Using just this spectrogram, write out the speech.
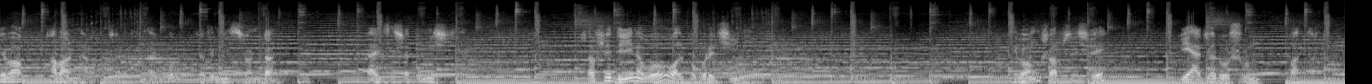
এবং আবার নাড়াতে চাড়াতে থাকব যাতে মিশ্রণটা রাইসের সাথে মিশে যায়। সবশেষে দিয়ে নেব অল্প করে চিনি। এবং সবশেষে পেঁয়াজ, রসুন, বাটা।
